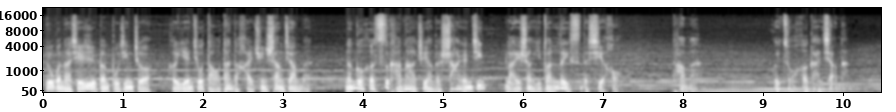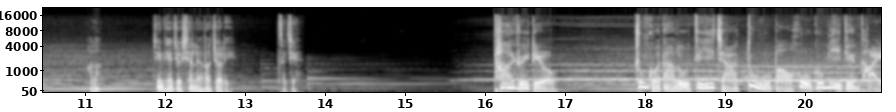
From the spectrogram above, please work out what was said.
如果那些日本捕鲸者和研究导弹的海军上将们能够和斯卡纳这样的杀人鲸来上一段类似的邂逅，他们会作何感想呢？好了，今天就先聊到这里，再见。他 Radio，中国大陆第一家动物保护公益电台。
